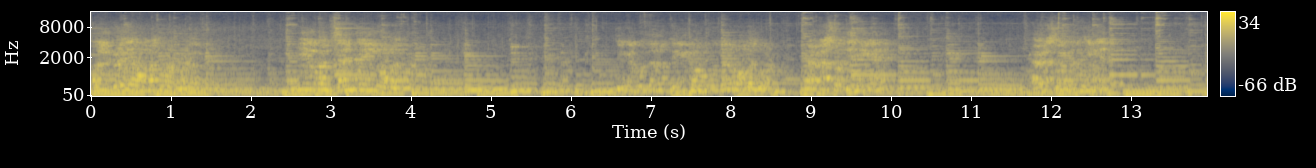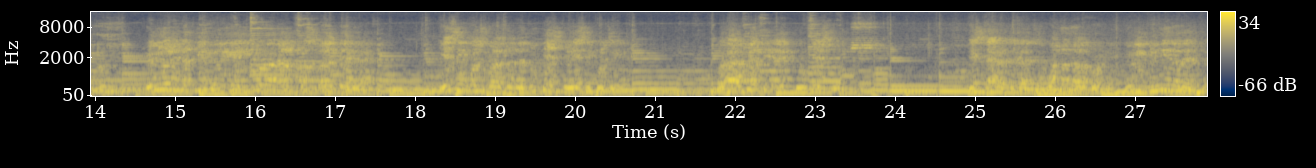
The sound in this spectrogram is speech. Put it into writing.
ಅಲ್ಲಿ ಬೆಳಿಗ್ಗೆ ಒಂಬತ್ತು ಓಟ್ ಮಾಡ್ಯಾರ ಈಗ ಒಂದು ಸಂಜೆ ಇಲ್ಲಿ ಒಂಬತ್ತು ಓಟ್ ಮಾಡಿ ತೆಂಗಿನ ಕೂದಲು ತೆಂಗಿನ ಕಬ್ಬು ಕೂದಲು ಒಂಬತ್ತು ಓಟ್ ನಾವೆಲ್ಲ ಸೋತಿದ್ದು ಹೀಗೇನೆ ನಾವೆಲ್ಲ ಸೋತಿದ್ದು ಹೀಗೇನೆ ಬೆಂಗಳೂರಿನಿಂದ ತೀರ್ಥರಿಗೆ ಇನ್ನೂರ ನಾಲ್ಕು ಬಸ್ ಬರುತ್ತೆ ಅಂದ್ರೆ ಎ ಸಿ ಕೋಚ್ ಬರುತ್ತೆ ಅಂದ್ರೆ ದುಡ್ಡು ಎಷ್ಟು ಎ ಸಿ ಕೋಚಿಗೆ ಬರೋ ಅಭ್ಯರ್ಥಿಗಳಿಗೆ ದುಡ್ಡು ಎಷ್ಟು ಎಷ್ಟಾಗುತ್ತೆ ಖರ್ಚು ಒಂದೊಂದವರು ಕೋಟಿ ಇವ್ರಿಗೆ ಮಿತಿರೋದು ಎಷ್ಟು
